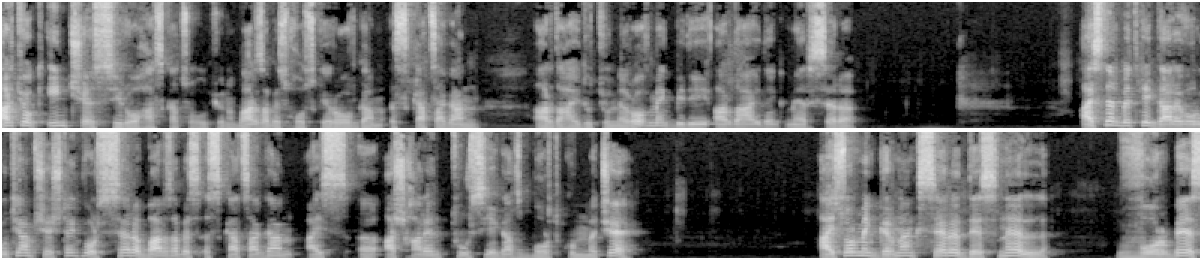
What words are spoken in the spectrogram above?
Արդյոք ինչ է սիրո հասկացողությունը, բարձաբես խոսքերով կամ ըսկացական արդահայտություններով մենք պիտի արդահայտենք մեր սերը։ Այստեղ պետք է կարևորությամբ շեշտենք, որ սերը բարձաբես ըսկացական այս աշխարհեն դուրս եկած բորտկումը չէ։ Այսօր մենք գրնանք սերը դեսնել որպես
